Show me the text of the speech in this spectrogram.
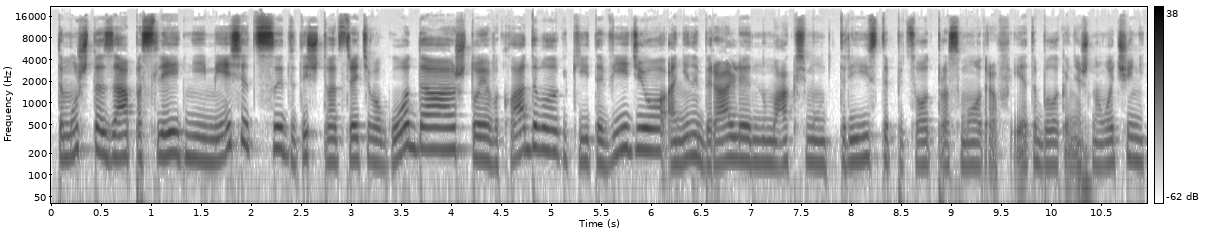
потому что за последние месяцы 2023 года, что я выкладывала, какие-то видео, они набирали, ну, максимум 300-500 просмотров, и это было, конечно, очень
